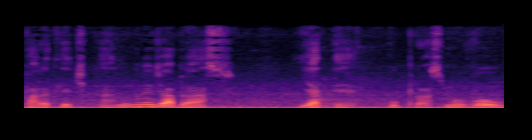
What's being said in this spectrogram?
para atleticano. Um grande abraço e até o próximo voo.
